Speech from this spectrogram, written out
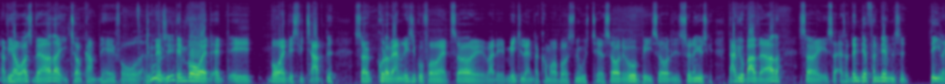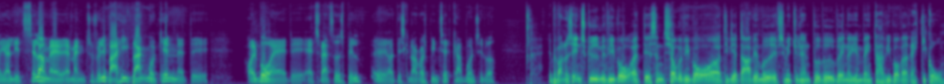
Og vi har jo også været der i topkampene her i foråret. Altså dem, sige. dem, hvor, at, at, øh, hvor at hvis vi tabte, så kunne der være en risiko for, at så øh, var det Midtjylland, der kommer op og snus til, og så er det OB, så er det Sønderjyske. Der har vi jo bare været der. Så, øh, så altså, den der fornemmelse deler jeg lidt, selvom at, at man selvfølgelig bare helt blank må erkende, at øh, Aalborg er et, øh, er et svært sted at spille, øh, og det skal nok også blive en tæt kamp, uanset hvad. Jeg vil bare nødt til at indskyde med Viborg, at det er sådan sjovt med Viborg, og de der derbyer mod FC Midtjylland, både på udebane og hjemmebane, der har Viborg været rigtig gode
